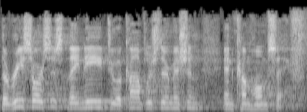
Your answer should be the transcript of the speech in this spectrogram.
the resources they need to accomplish their mission and come home safe.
